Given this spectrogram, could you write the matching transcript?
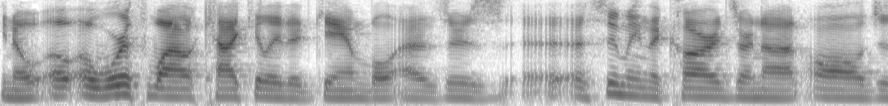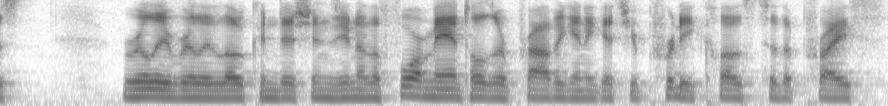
you know, a, a worthwhile calculated gamble. As there's uh, assuming the cards are not all just really really low conditions. You know, the four mantles are probably going to get you pretty close to the price,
